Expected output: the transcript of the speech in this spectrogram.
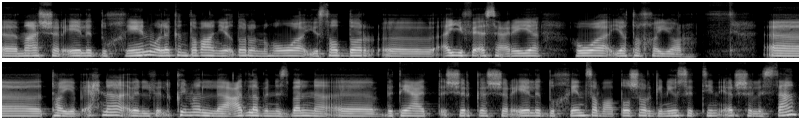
مع الشرقية للدخان. ولكن طبعا يقدر إن هو يصدر أي فئة سعرية هو يتخيرها. آه طيب إحنا ال- القيمة العادلة بالنسبة لنا آه بتاعة الشركة الشرقية للدخان 17 جنيه و60 قرش للسهم.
